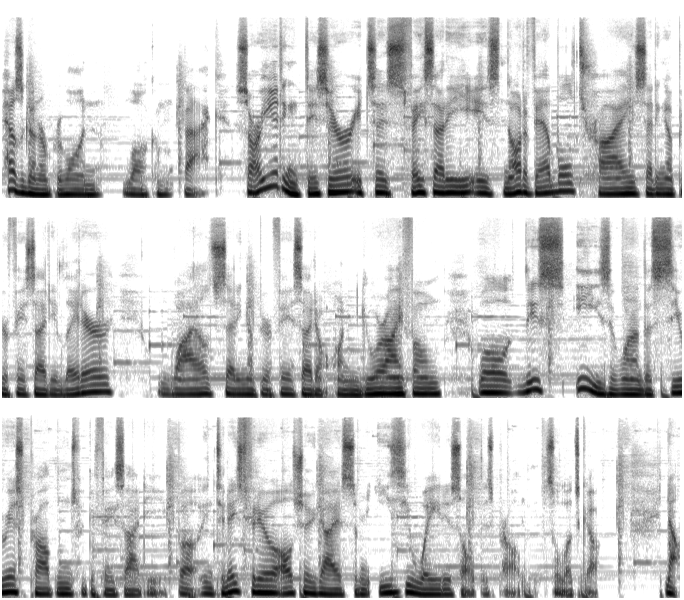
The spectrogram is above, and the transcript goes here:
How's it going everyone? Welcome back. So are you getting this here? It says Face ID is not available. Try setting up your Face ID later while setting up your Face ID on your iPhone. Well, this is one of the serious problems with the Face ID. But in today's video, I'll show you guys some easy way to solve this problem. So let's go. Now,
